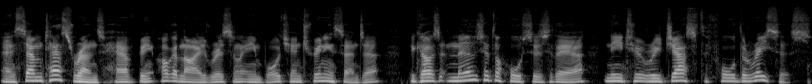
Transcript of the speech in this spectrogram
and some test runs have been organized recently in Boquan Training Center because most of the horses there need to readjust for the races.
